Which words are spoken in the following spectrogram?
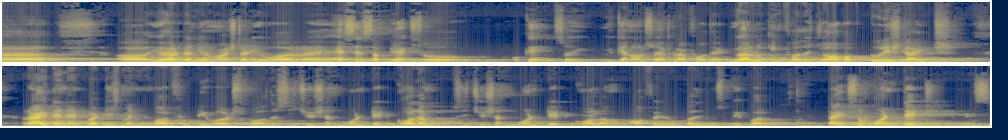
uh, uh, you have done your master your uh, essay subject so okay so you can also apply for that. You are looking for the job of tourist guide write an advertisement about 50 words for the situation wanted column. Situation wanted column of a local newspaper. Right? So wanted means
